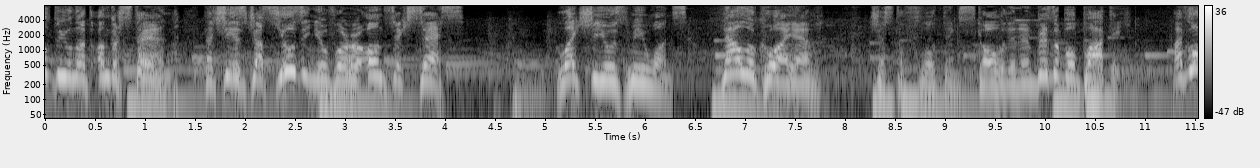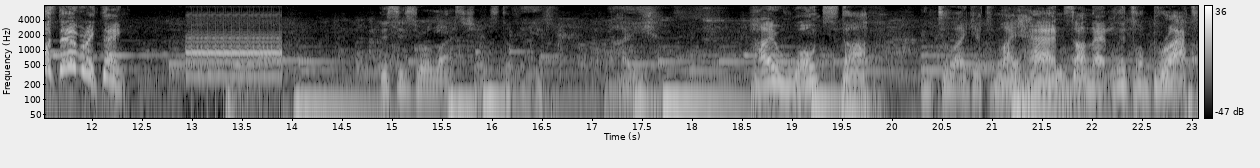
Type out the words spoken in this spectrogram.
How do you not understand that she is just using you for her own success? Like she used me once. Now look who I am. Just a floating skull with an invisible body. I've lost everything! This is your last chance to leave. I. I won't stop until I get my hands on that little brat.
